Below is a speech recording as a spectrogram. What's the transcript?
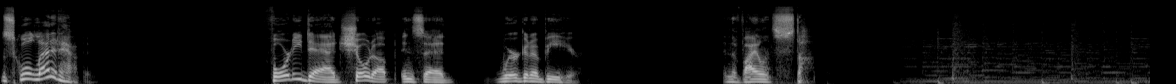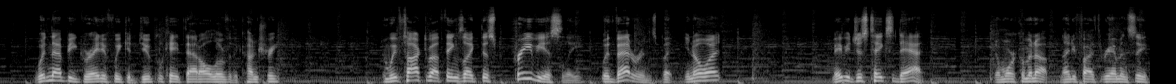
the school let it happen. 40 dads showed up and said, "We're going to be here." And the violence stopped. Wouldn't that be great if we could duplicate that all over the country? And we've talked about things like this previously with veterans, but you know what? Maybe it just takes a dad. No more coming up. 95.3 MNC.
